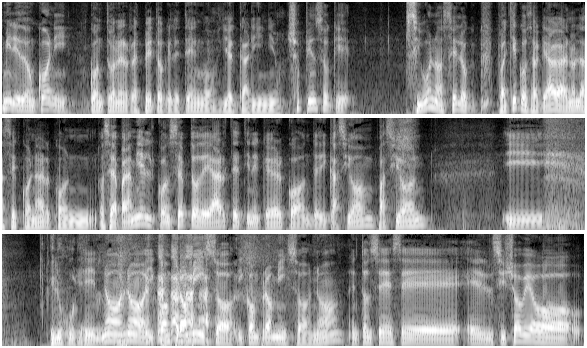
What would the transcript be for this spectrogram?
Mire, don Connie, con todo el respeto que le tengo y el cariño, yo pienso que si vos no haces lo cualquier cosa que haga, no la haces con arte, o sea, para mí el concepto de arte tiene que ver con dedicación, pasión y, Y lujuria. y no, no, y compromiso, y compromiso, ¿no? Entonces, eh, el, si yo veo,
